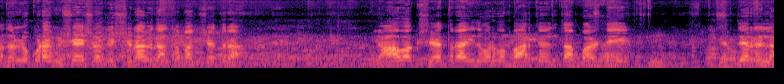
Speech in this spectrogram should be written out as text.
ಅದರಲ್ಲೂ ಕೂಡ ವಿಶೇಷವಾಗಿ ಶಿರಾ ವಿಧಾನಸಭಾ ಕ್ಷೇತ್ರ ಯಾವ ಕ್ಷೇತ್ರ ಇದುವರೆಗೂ ಭಾರತೀಯ ಜನತಾ ಪಾರ್ಟಿ ಗೆದ್ದಿರಲಿಲ್ಲ.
